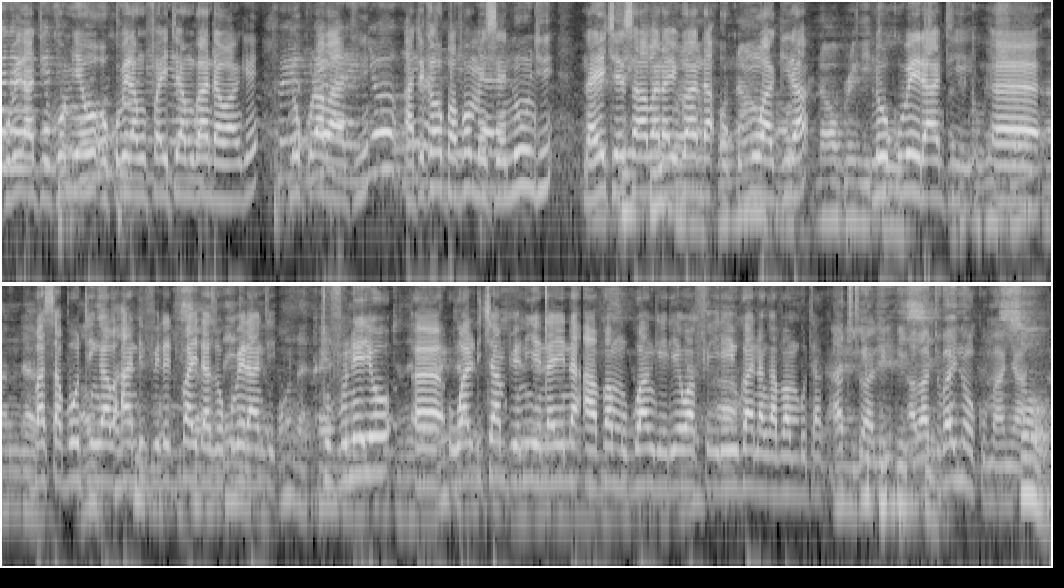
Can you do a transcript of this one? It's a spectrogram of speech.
okubeera nti nkomyewo okubeera mu fight ya muganda wange n'okulaba nti atekawo performance ennungi naye kyesaba bannayuganda okumuwagira n'okubeera nti eh, basupporting aba undefeated fighters okubeera nti tufuneyo eh, world champion yenna yenna ava mu ggwanga eryewaffe erye uganda ng'ava mu butaka. Actually abantu balina okumanya our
